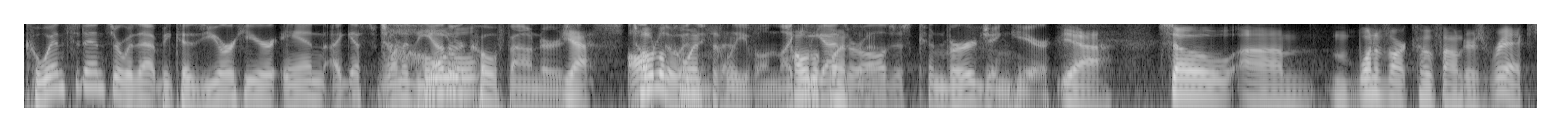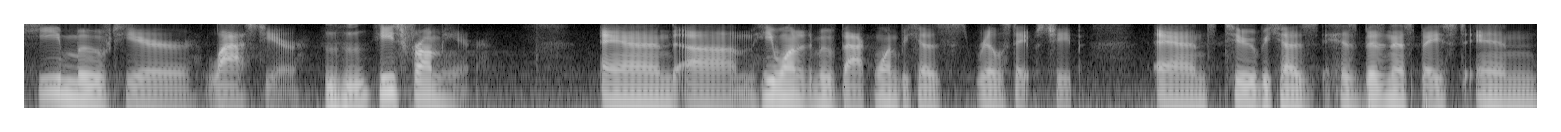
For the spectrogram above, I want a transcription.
coincidence or was that because you're here and I guess one of the other co-founders Yes, total also is in coincidence. Cleveland. Like Total you guys are all just converging here. Yeah. So um, one of our co-founders, Rick, he moved here last year. Mm-hmm. He's from here, and um, he wanted to move back. One because real estate was cheap, and two because his business based in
